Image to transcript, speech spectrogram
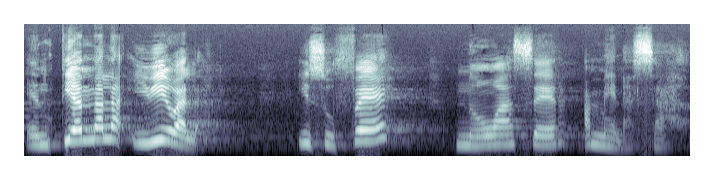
entiéndala y vívala. Y su fe no va a ser amenazada.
